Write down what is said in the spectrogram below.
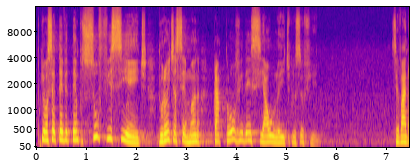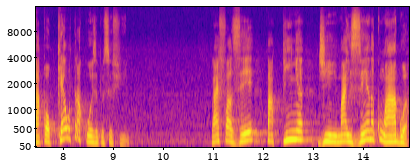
Porque você teve tempo suficiente durante a semana para providenciar o leite para o seu filho. Você vai dar qualquer outra coisa para o seu filho. Vai fazer papinha de maisena com água.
